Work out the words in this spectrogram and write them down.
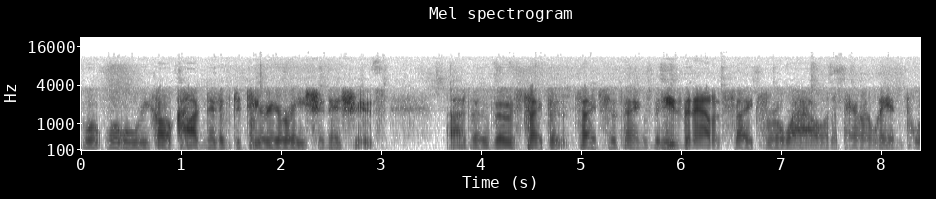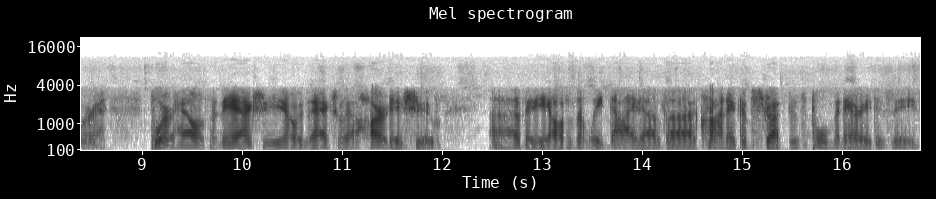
what what would we call cognitive deterioration issues, uh, those, those type of types of things. But he's been out of sight for a while, and apparently in poor poor health. And the actually, you know, it was actually a heart issue uh, that he ultimately died of, uh, chronic obstructive pulmonary disease.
